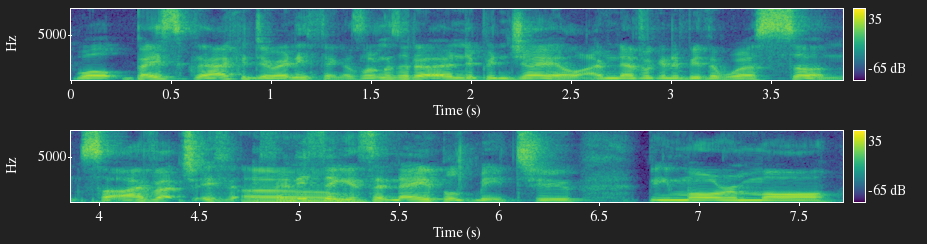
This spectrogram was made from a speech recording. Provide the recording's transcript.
well, basically, I can do anything as long as I don't end up in jail. I'm never going to be the worst son. So I've actually, if, if oh. anything, it's enabled me to be more and more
